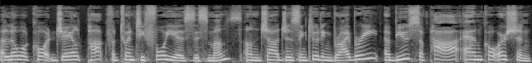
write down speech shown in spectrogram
A lower court jailed Park for 24 years this month on charges including bribery, abuse of power, and coercion.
